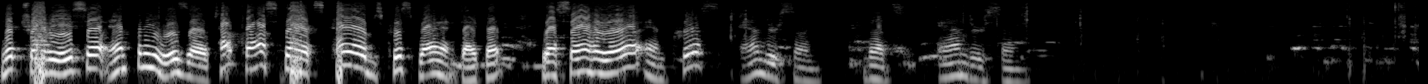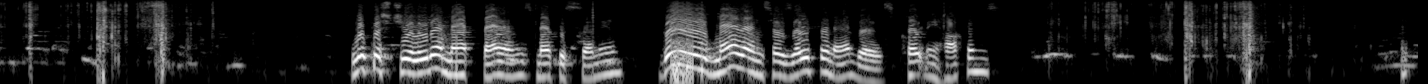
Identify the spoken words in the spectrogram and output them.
Nick Travieso, Anthony Rizzo. Top prospects, Cubs, Kris Bryant, die Rosell Herrera, and Chris Anderson. That's Anderson. Lucas Giolito, Mac Barnes, Marcus Semien. Gold, Marlins, Jose Fernandez, Courtney Hawkins.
